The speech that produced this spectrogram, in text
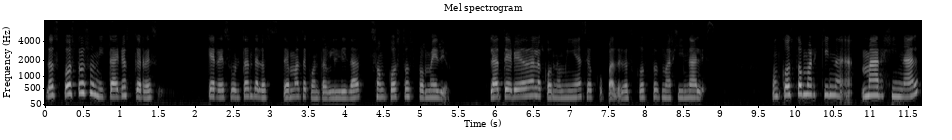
Los costos unitarios que, resultan de los sistemas de contabilidad son costos promedio. La teoría de la economía se ocupa de los costos marginales. Un costo marginal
